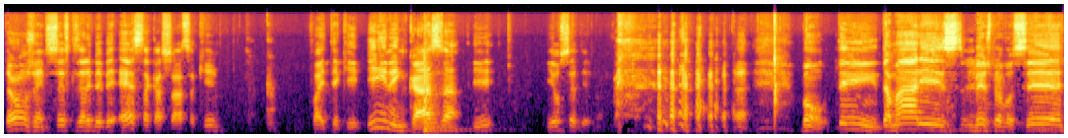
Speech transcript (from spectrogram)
Então, gente, se vocês quiserem beber essa cachaça aqui, vai ter que ir em casa e, e eu ceder. né? Bom, tem Damares, um beijo para você.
